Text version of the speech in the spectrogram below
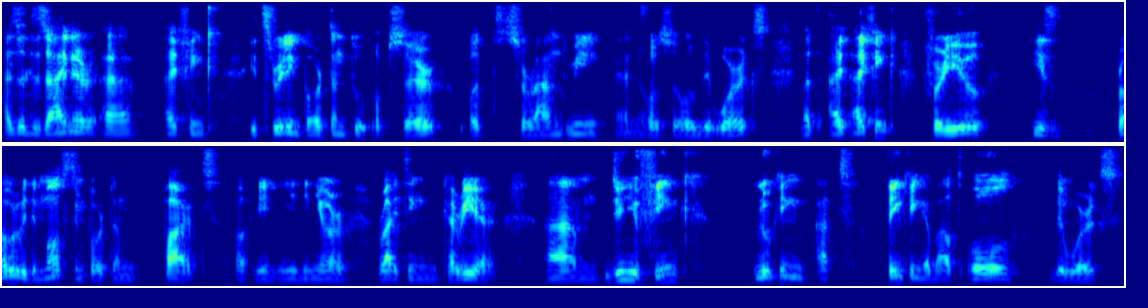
As a designer, uh, I think it's really important to observe what surround me and also all the works. But I, I think for you is probably the most important part in, in your writing career. Um, do you think, looking at thinking about all the works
